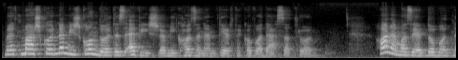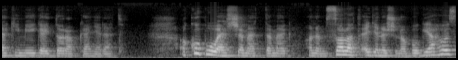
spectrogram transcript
mert máskor nem is gondolt az evésre, míg haza nem tértek a vadászatról, hanem azért dobott neki még egy darab kenyeret. A kopó ezt sem ette meg, hanem szaladt egyenesen a bogjához,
